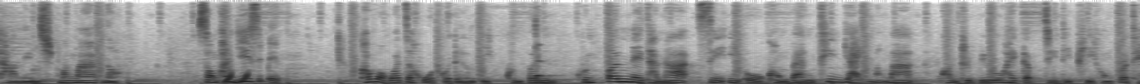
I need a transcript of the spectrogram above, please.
challenge มาก ๆ เนาะ 2021 เขาบอกว่าจะโหดกว่าเดิมอีกคุณเปิ้ล คุณเปิ้ลในฐานะ CEO ของแบงค์ที่ใหญ่มากๆ contribu ให้กับ GDP ของประเท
